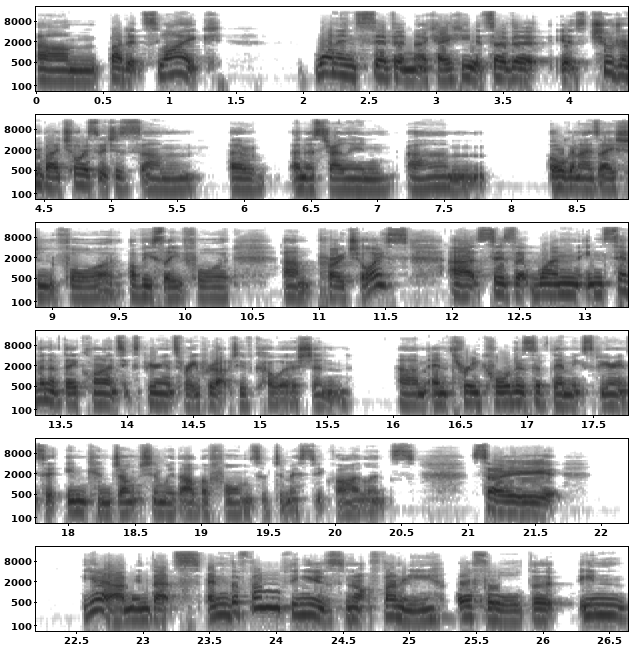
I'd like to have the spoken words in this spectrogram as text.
um, but it's like one in seven. Okay, here. So the it's Children by Choice, which is um, a, an Australian um, organisation for obviously for um, pro-choice, uh, says that one in seven of their clients experience reproductive coercion. Um, and three quarters of them experience it in conjunction with other forms of domestic violence. So yeah, I mean that's and the funny thing is not funny, awful that in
